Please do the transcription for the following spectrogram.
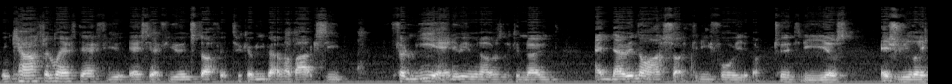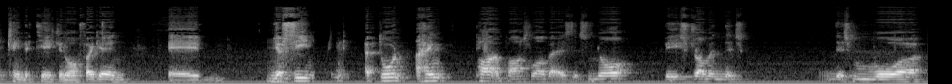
when Catherine left FU, SFU and stuff. It took a wee bit of a backseat for me anyway when I was looking round. And now in the last sort of three, four, or two, three years, it's really kind of taken off again. Um, You're seeing. I don't. I think part and parcel of it is it's not bass drumming that's that's more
